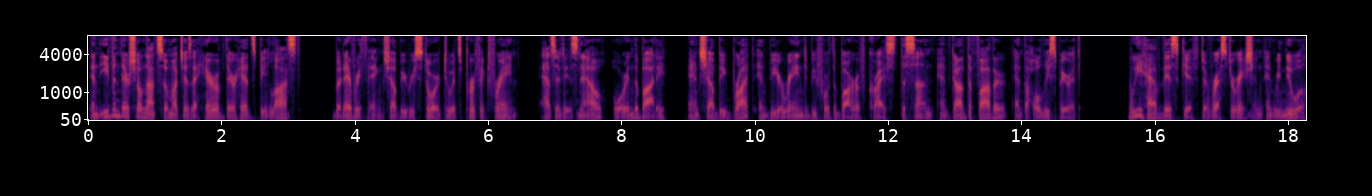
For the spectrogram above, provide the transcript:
and even there shall not so much as a hair of their heads be lost, but everything shall be restored to its perfect frame, as it is now, or in the body, and shall be brought and be arraigned before the bar of Christ the Son, and God the Father, and the Holy Spirit. We have this gift of restoration and renewal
